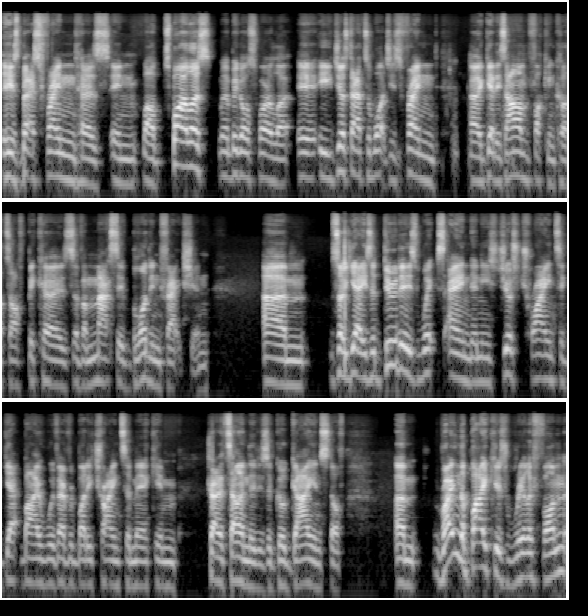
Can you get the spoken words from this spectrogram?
his best friend has in well spoilers a big old spoiler he he just had to watch his friend uh, get his arm fucking cut off because of a massive blood infection um so yeah he's a dude at his wits end and he's just trying to get by with everybody trying to make him trying to tell him that he's a good guy and stuff um riding the bike is really fun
